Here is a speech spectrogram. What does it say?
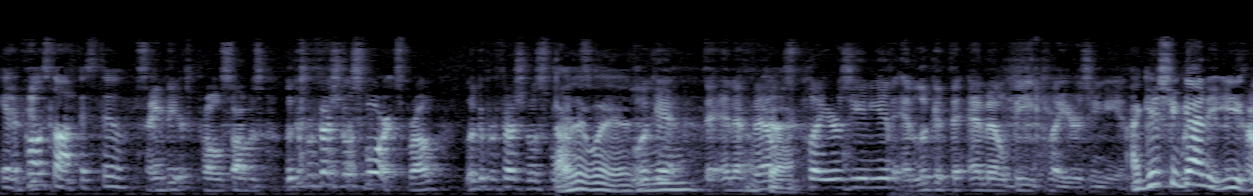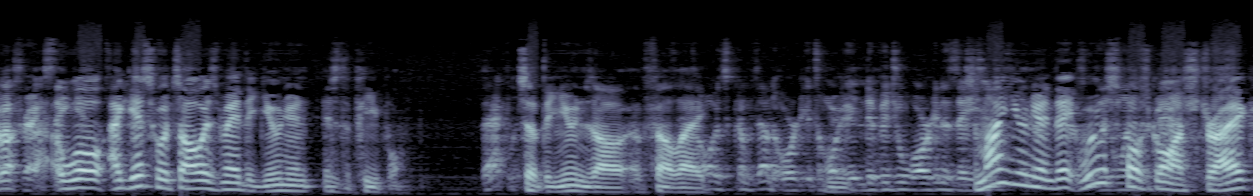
In the it- post office too. same thing as post office. Look at professional sports, bro. Look at professional sports. Other way, look at the NFL's Okay. players union and look at the MLB players union. I guess you got to. the You, contracts uh, they well. I guess what's always made the union is the people. Exactly. So the unions all felt like it always comes down to org- it's or- individual organizations. So my union, they, we were supposed to go on ones and bad strike,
